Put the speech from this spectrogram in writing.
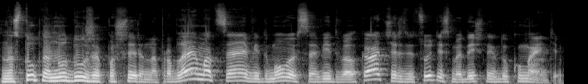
Наступна ну дуже поширена проблема це відмовився від ВЛК через відсутність медичних документів.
